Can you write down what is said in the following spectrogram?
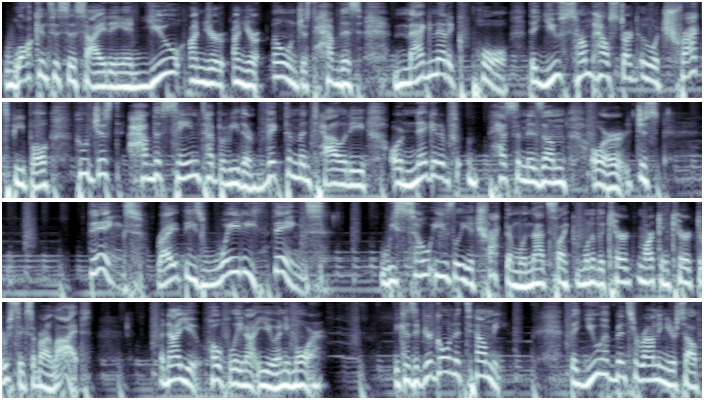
walk into society and you on your on your own just have this magnetic pull that you somehow start to attract people who just have the same type of either victim mentality or negative pessimism or just things, right? These weighty things we so easily attract them when that's like one of the char- marking characteristics of our lives. But not you, hopefully not you anymore. Because if you're going to tell me that you have been surrounding yourself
